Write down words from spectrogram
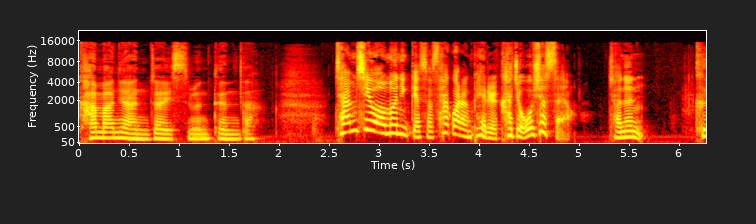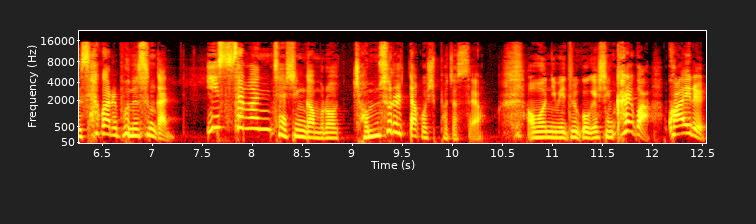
가만히 앉아 있으면 된다. 잠시 후 어머님께서 사과랑 배를 가져오셨어요. 저는 그 사과를 보는 순간 이상한 자신감으로 점수를 따고 싶어졌어요. 어머님이 들고 계신 칼과 과일을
